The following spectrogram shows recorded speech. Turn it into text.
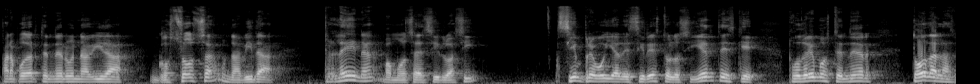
para poder tener una vida gozosa, una vida plena, vamos a decirlo así. Siempre voy a decir esto, lo siguiente es que podremos tener todas las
